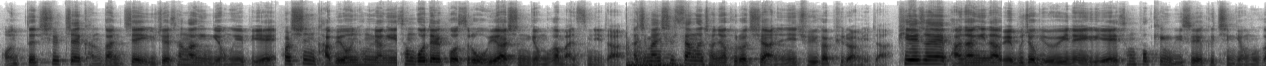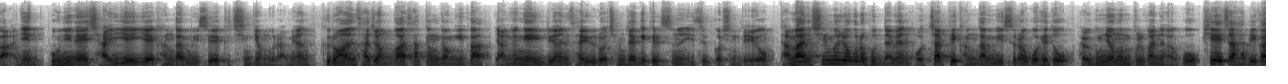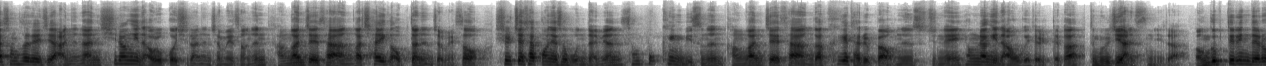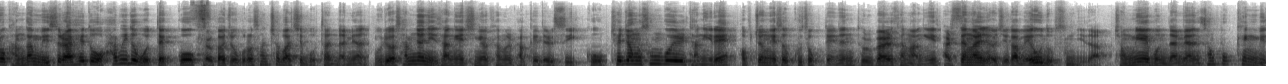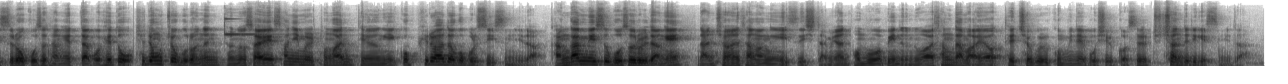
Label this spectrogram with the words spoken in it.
언뜻 실제 강간죄 유죄 상황인 경우에 비해 훨씬 가벼운 형량이 선고될 것으로 오해하시는 경우가 많습니다. 하지만 실상은 전혀 그렇지 않으니 주의가 필요합니다. 피해자의 반항이나 외부적 요인에 의해 성폭행 미수에 그친 경우가 아닌 본인의 자의에 의해 강간 미수에 그친 경우라면 그러한 사정과 사건 경위가 양형에 유리한 사유로 참작이 될 수는 있을 것인데요. 다만 실무적으로 본다면 어차피 강간 미수라고 해도 벌금형은 불가능하고 피해자 합의가 성사되지 않은 한 실형이 나올 것이라는 점에서는 강간죄 사안과 차이가 없다는 점에서 실제 사건에서 본다면 성폭행 미수는 강간죄 사안과 크게 다를 바 없는 수준의 형량이 나오게 될 때가 드물지 않습니다. 언급드린 대로 강간 미수라 해도 합의도 못했고 결과적으로 선처받지 못한다면 무려 3년 이상의 징역형을 받게 될 수 있고 최종 선고일 당일에 법정에서 구 속되는 돌발 상황이 발생할 여지가 매우 높습니다. 정리해 본다면 성폭행 미수로 고소당했다고 해도 최종적으로는 변호사의 선임을 통한 대응이 꼭 필요하다고 볼 수 있습니다. 강간 미수 고소를 당해 난처한 상황에 있으시다면 법무법인 은우와 상담하여 대책을 고민해 보실 것을 추천드리겠습니다.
